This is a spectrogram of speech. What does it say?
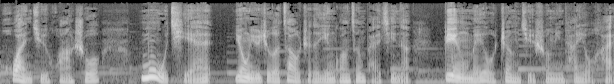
换句话说，目前。用于这个造纸的荧光增白剂呢，并没有证据说明它有害。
